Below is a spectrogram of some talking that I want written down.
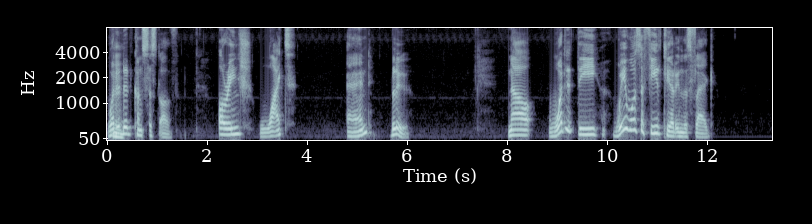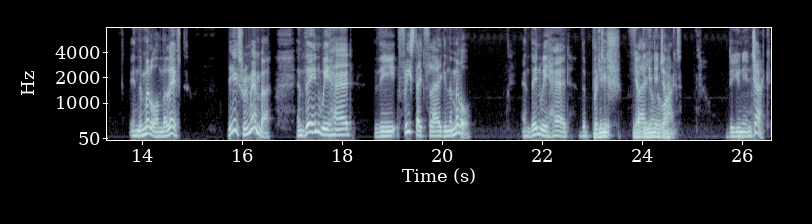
What mm. did it consist of? Orange, white, and blue. Now, what did the where was the vierkleur in this flag? In the middle on the left. Yes, remember. And then we had the Free State flag in the middle. And then we had the British the Union, yeah, the Union the Jack. Right, the Union Jack.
